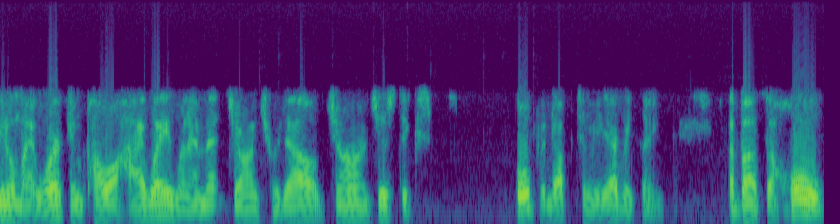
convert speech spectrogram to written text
you know my work in Powwow Highway when I met John Trudell. John just ex- opened up to me everything about the whole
